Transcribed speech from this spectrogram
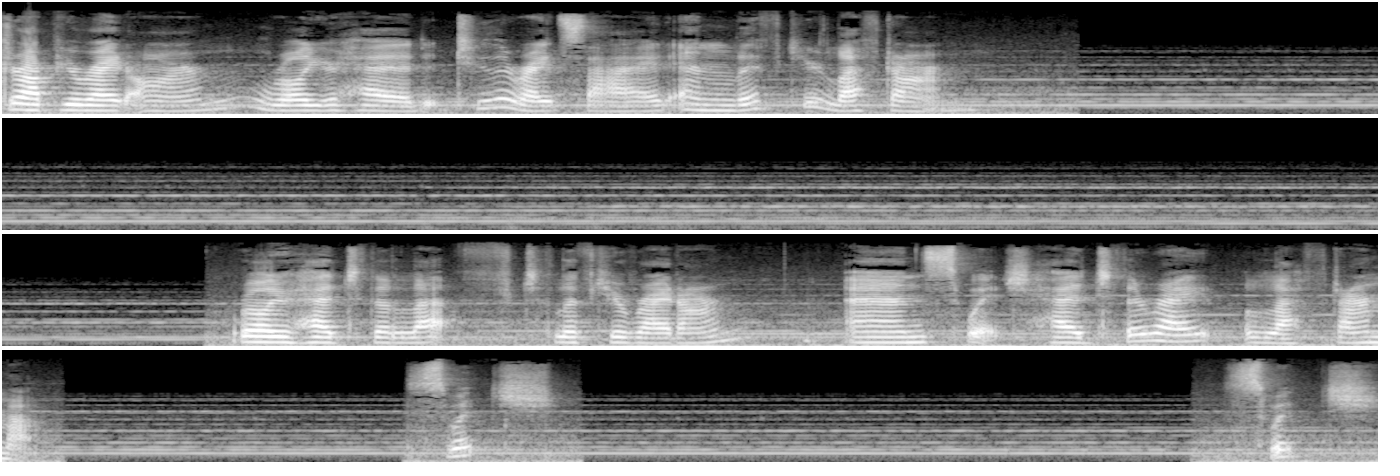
Drop your right arm, roll your head to the right side, and lift your left arm. Roll your head to the left, lift your right arm, and switch. Head to the right, left arm up. Switch. Switch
